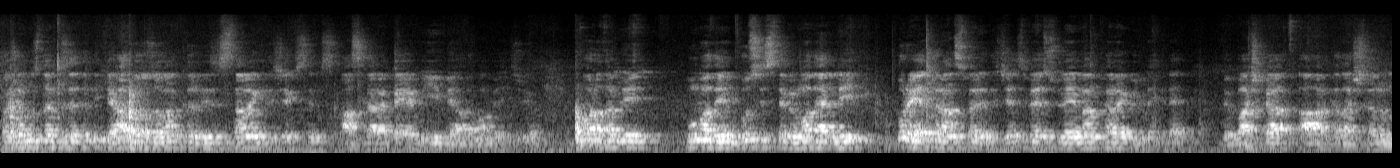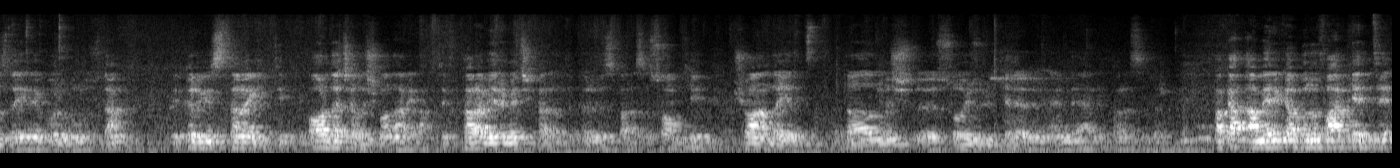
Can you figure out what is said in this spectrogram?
Hocamız da bize dedi ki hadi o zaman Kırgızistan'a gideceksiniz. Askar Akayev iyi bir adama benziyor. Orada bir bu model, bu sistemi modelleyip buraya transfer edeceğiz ve Süleyman Karagülle ile ve başka arkadaşlarımızla yine grubumuzdan Kırgızistan'a gittik. Orada çalışmalar yaptık. Para birimi çıkarıldı Kırgız parası. Son ki şu anda dağılmış e, soyuz ülkelerin en değerli parasıdır. Fakat Amerika bunu fark etti.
